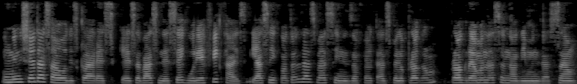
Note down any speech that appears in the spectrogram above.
O Ministério da Saúde esclarece que essa vacina é segura e eficaz, e assim como todas as vacinas ofertadas pelo Programa Nacional de Imunização,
